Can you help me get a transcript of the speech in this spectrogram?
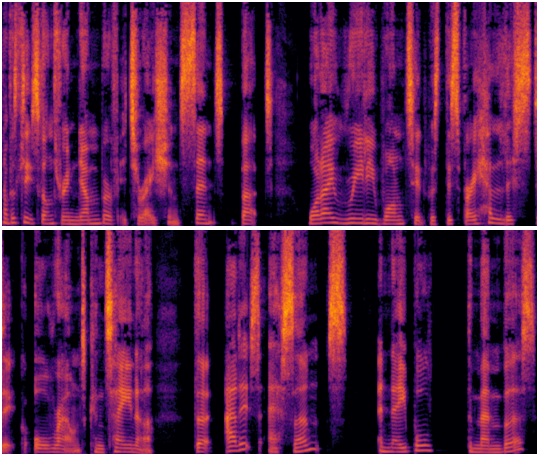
obviously it's gone through a number of iterations since, but what I really wanted was this very holistic, all round container that, at its essence, enabled the members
